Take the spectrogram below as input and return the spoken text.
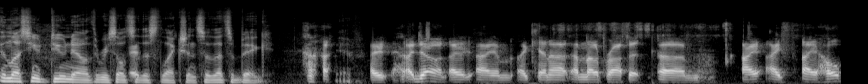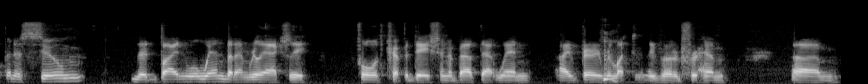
unless you do know the results of this election. So that's a big. I, I don't. I, I am. I cannot. I'm not a prophet. Um, I, I I hope and assume that Biden will win, but I'm really actually full of trepidation about that win. I very reluctantly voted for him. Um,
